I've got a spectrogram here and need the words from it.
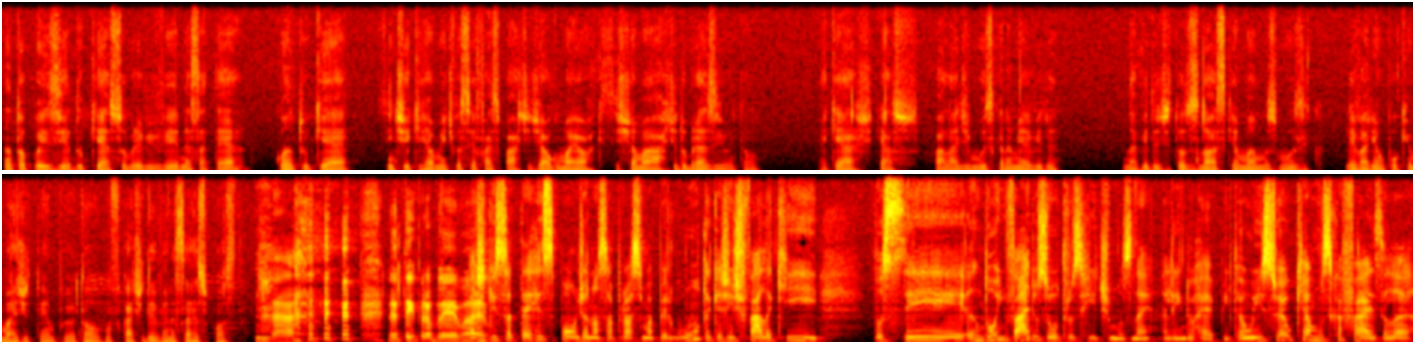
Tanto a poesia do que é sobreviver nessa terra, quanto o que é sentir que realmente você faz parte de algo maior que se chama arte do Brasil. Então, é que acho que falar de música na minha vida, na vida de todos nós que amamos música, levaria um pouquinho mais de tempo. Então, eu vou ficar te devendo essa resposta. Tá. Não tem problema. Acho que isso até responde a nossa próxima pergunta, que a gente fala que você andou em vários outros ritmos, né? Além do rap. Então isso é o que a música faz. Ela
